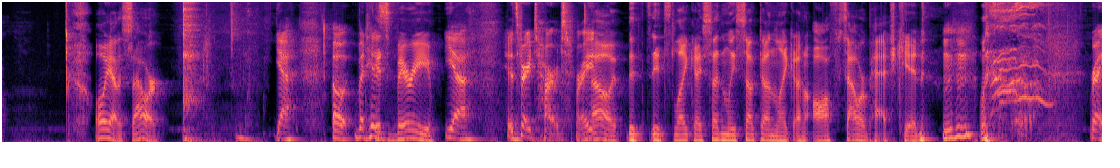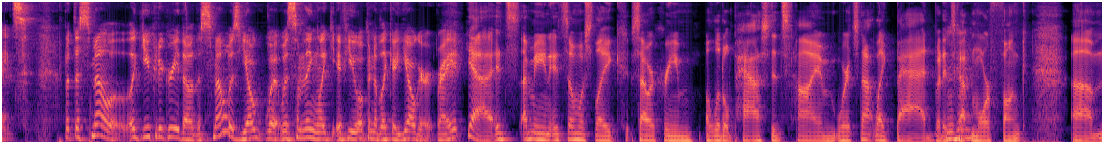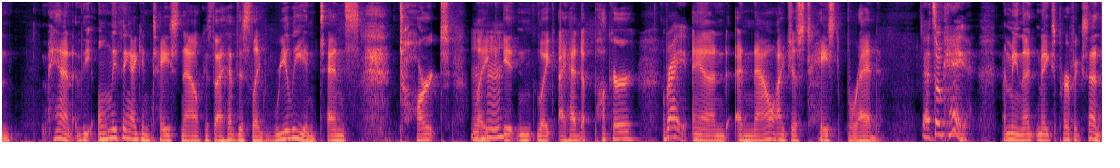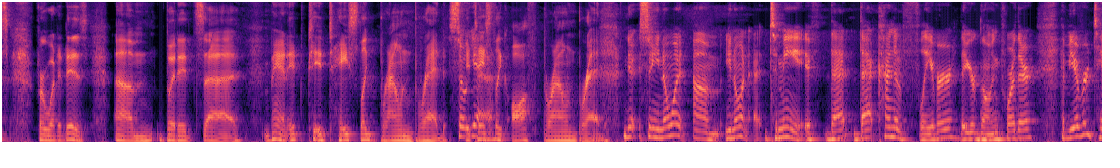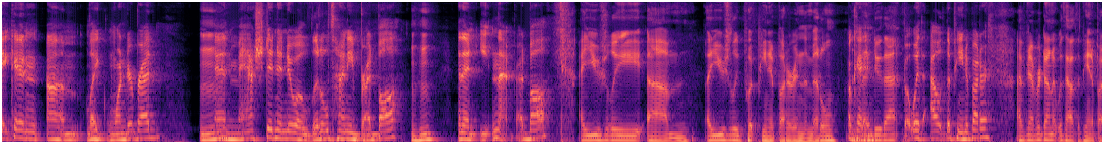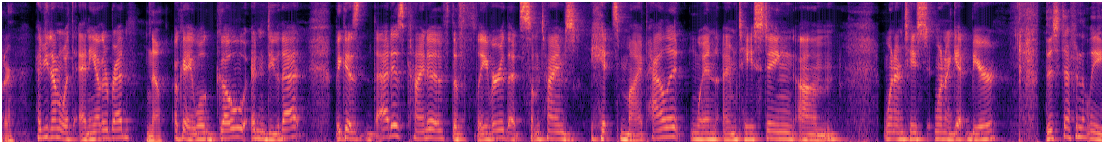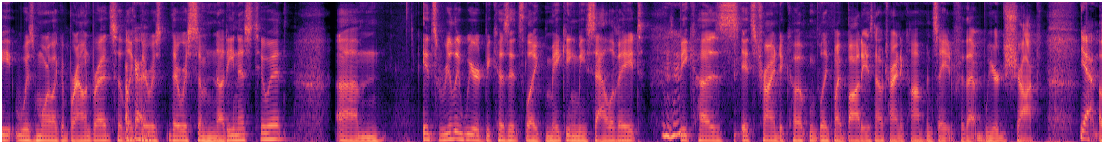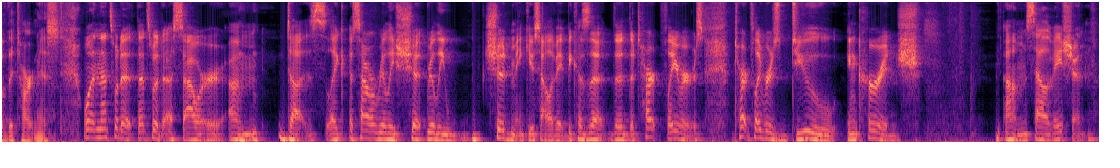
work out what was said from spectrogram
Oh yeah, the sour. yeah. Oh, but his It's very Yeah, it's very tart, right? oh, it, it's like I suddenly sucked on like an off Sour Patch Kid. Right. But the smell, like you could agree though, the smell was yo- was something like if you opened up like a yogurt, right? Yeah, it's. I mean, it's almost like sour cream a little past its time, where it's not like bad, but it's got more funk. Um, man, the only thing I can taste now because I had this like really intense tart, like it, like I had to pucker, Right. and and now I just taste bread. That's okay. I mean, that makes perfect sense for what it is. Um, but it's, uh, man, it, it tastes like brown bread. So, it yeah. tastes like off brown bread. So you know what? Um, you know what? To me, if that that kind of flavor that you're going for there, have you ever taken um like Wonder Bread and mashed it into a little tiny bread ball, mm-hmm. And then eaten that bread ball? I usually, um, I usually put peanut butter in the middle Okay, and then do that. but without the peanut butter. I've never done it without the peanut butter. Have you done it with any other bread? No. Okay, well, go and do that because that is kind of the flavor that sometimes hits my palate when I'm tasting, um, when I'm tasting, when I get beer. This definitely was more like a brown bread, so like Okay. there was there was some nuttiness to it. Um, it's really weird because it's like making me salivate Mm-hmm. because it's trying to co- like my body is now trying to compensate for that weird shock Yeah. of the tartness. Well, and that's what a that's what a sour um, does. Like a sour really should really should make you salivate because the the, the tart flavors tart flavors do encourage um, salivation.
